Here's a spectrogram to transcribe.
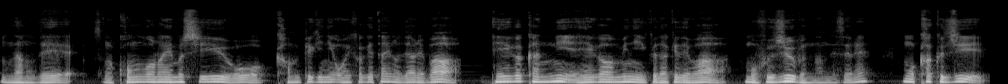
なので、その今後の MCU を完璧に追いかけたいのであれば、映画館に映画を見に行くだけではもう不十分なんですよね。もう各自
